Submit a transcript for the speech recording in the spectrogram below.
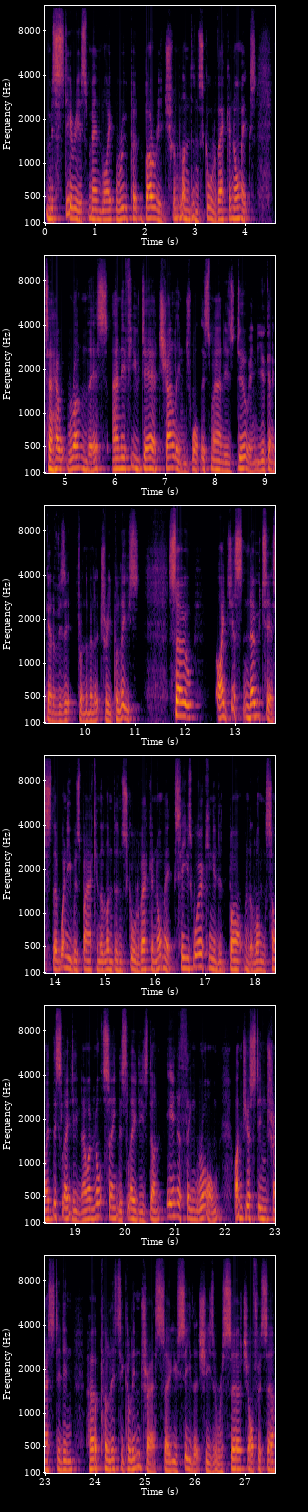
mysterious men like Rupert Burridge from London School of Economics to help run this. And if you dare challenge what this man is doing, you're going to get a visit from the military police. So I just noticed that when he was back in the London School of Economics, he's working in a department alongside this lady. Now, I'm not saying this lady's done anything wrong. I'm just interested in her political interests. So you see that she's a research officer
